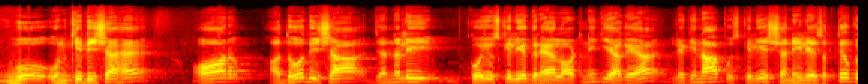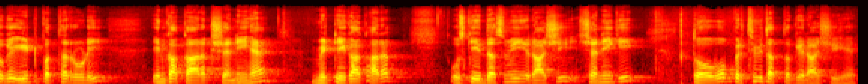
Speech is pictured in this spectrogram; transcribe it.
वो उनकी दिशा है और अधो दिशा, जनरली कोई उसके लिए ग्रह अलॉट नहीं किया गया, लेकिन आप उसके लिए शनि ले सकते हो, क्योंकि ईट, पत्थर, रोड़ी, इनका कारक शनि है, मिट्टी का कारक। उसकी दसवीं राशि शनि की तो वो पृथ्वी तत्व की राशि है।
